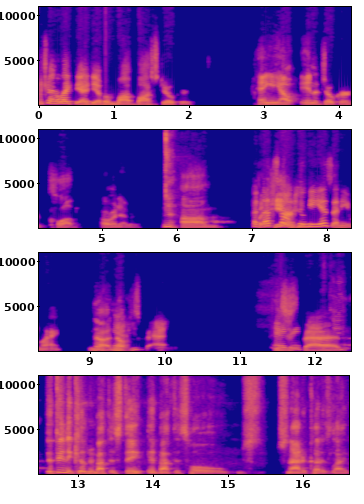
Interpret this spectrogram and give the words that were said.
I kind of like the idea of a mob boss Joker hanging out in a Joker club or whatever. Yeah. Um. But, But that's here not who he- he is anymore. No, no, he's bad. I He's agree. just bad. The thing that kills me about this thing, about this whole Snyder cut, is like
